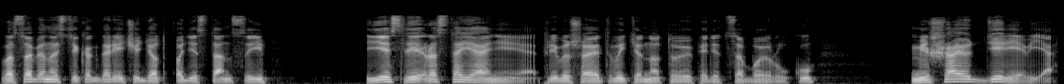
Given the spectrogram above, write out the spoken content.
в особенности, когда речь идет о дистанции — если расстояние превышает вытянутую перед собой руку, мешают деревья.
